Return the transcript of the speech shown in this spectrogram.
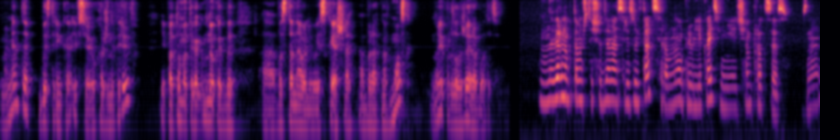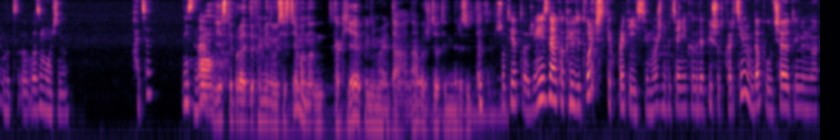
моменты быстренько, и все, и ухожу на перерыв. И потом это как, ну, как бы а, восстанавливаю из кэша обратно в мозг, ну и продолжаю работать. Наверное, потому что еще для нас результат все равно привлекательнее, чем процесс. Знаю, вот возможно. Хотя, не знаю. Если брать дофаминовую систему, как я ее понимаю, да, она вот ждет именно результата. Вот я тоже. Я не знаю, как люди творческих профессий, может быть, они, когда пишут картину, да, получают именно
